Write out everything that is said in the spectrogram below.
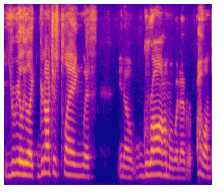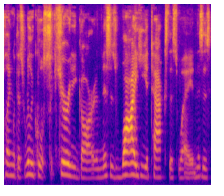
you really like you're not just playing with you know Grom or whatever. Oh, I'm playing with this really cool security guard, and this is why he attacks this way, and this is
